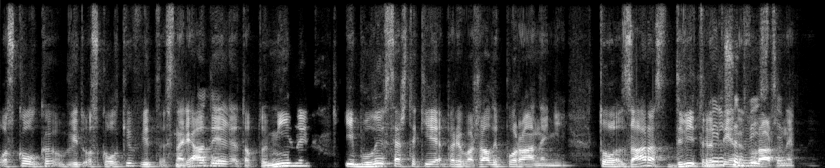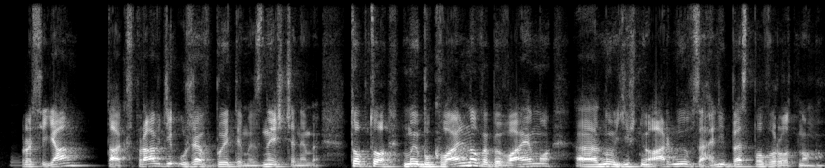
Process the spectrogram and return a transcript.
осколків, від осколків, від снаряди, тобто міни, і були все ж таки переважали поранені. То зараз дві третини 200. уражених росіян. Так, справді уже вбитими, знищеними. Тобто, ми буквально вибиваємо е, ну їхню армію взагалі безповоротно.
